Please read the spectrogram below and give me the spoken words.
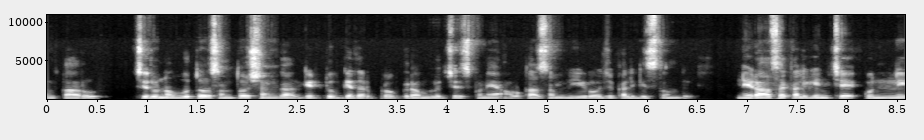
ఉంటారు. చిరునవ్వుతో సంతోషంగా గెట్ టుగెదర్ ప్రోగ్రాంలు చేసుకునే అవకాశం ఈ రోజు కలిగిస్తుంది. నిరాశ కలిగించే కొన్ని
